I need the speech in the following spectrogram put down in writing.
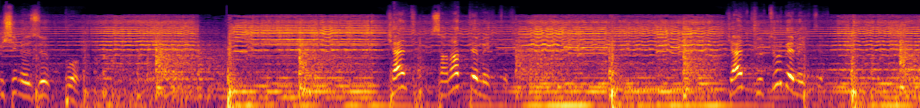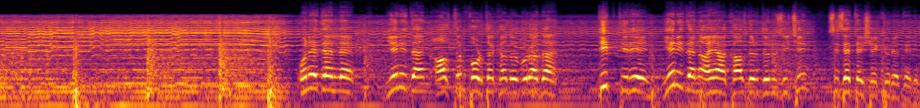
işin özü bu. Kent sanat demektir. Kent kültür demektir. O nedenle yeniden altın portakalı burada dipdiri yeniden ayağa kaldırdığınız için size teşekkür ederim.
